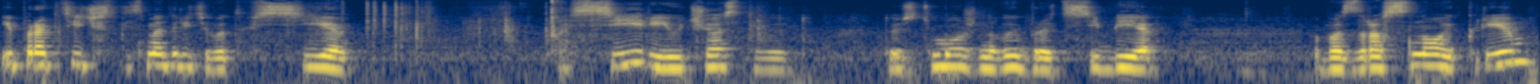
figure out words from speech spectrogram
И практически, смотрите, вот все серии участвуют. То есть можно выбрать себе возрастной крем,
